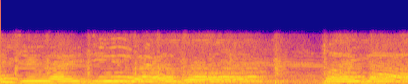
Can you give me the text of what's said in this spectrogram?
Jai Jai Jai Jai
